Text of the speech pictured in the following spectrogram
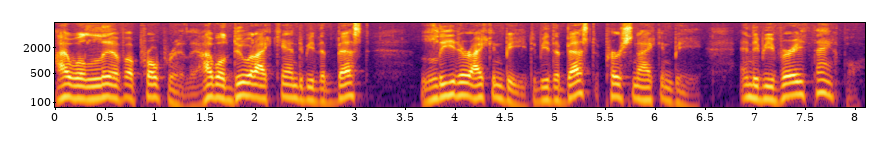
I will live appropriately. I will do what I can to be the best leader I can be, to be the best person I can be, and to be very thankful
